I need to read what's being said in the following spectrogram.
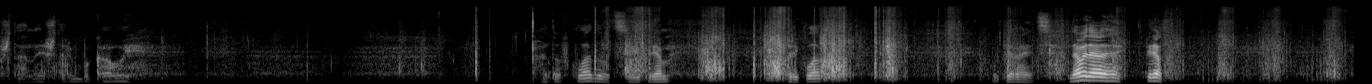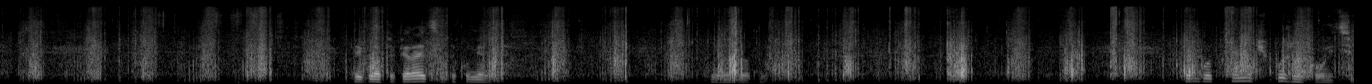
в штаны, что ли, боковой. То вкладываться и прям приклад упирается. Давай, давай, давай, вперед. Приклад упирается в документы. Неудобно. Как вот к тому чепужнику уйти.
